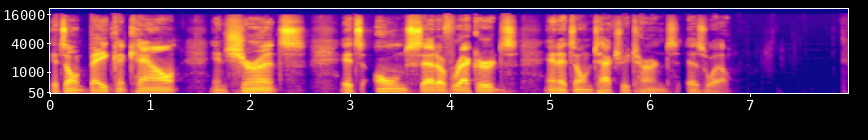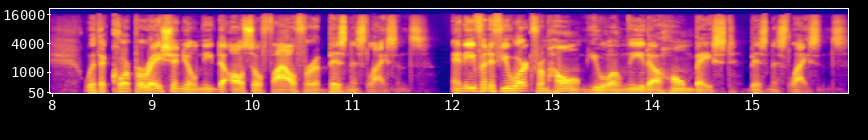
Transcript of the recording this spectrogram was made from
its own bank account, insurance, its own set of records, and its own tax returns as well. With a corporation, you'll need to also file for a business license. And even if you work from home, you will need a home based business license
